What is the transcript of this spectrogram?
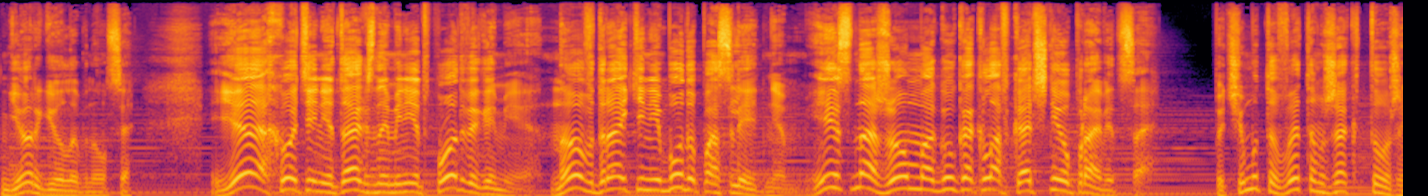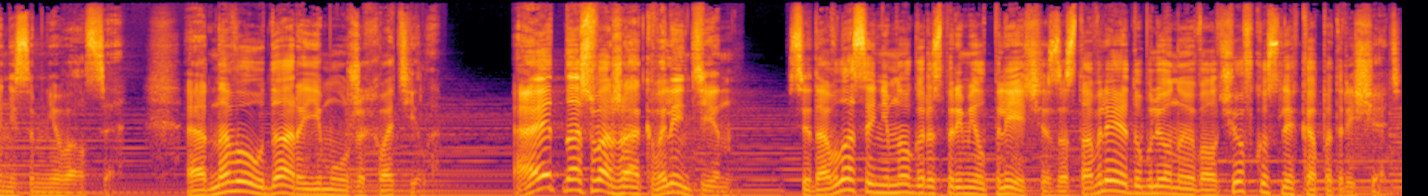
Георгий улыбнулся. Я хоть и не так знаменит подвигами, но в драке не буду последним, и с ножом могу как ловкач не управиться. Почему-то в этом Жак тоже не сомневался. Одного удара ему уже хватило. А это наш вожак, Валентин. Седовласый немного распрямил плечи, заставляя дубленую волчевку слегка потрещать.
